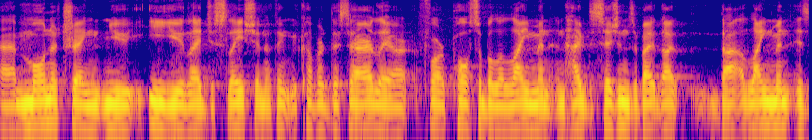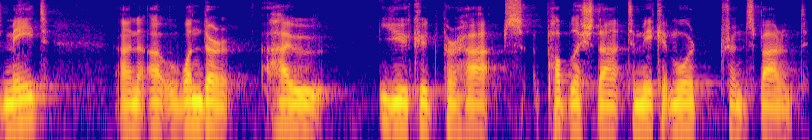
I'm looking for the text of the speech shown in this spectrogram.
uh, monitoring new EU legislation. I think we covered this earlier for possible alignment and how decisions about that, that alignment is made. And I wonder how you could perhaps publish that to make it more transparent.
